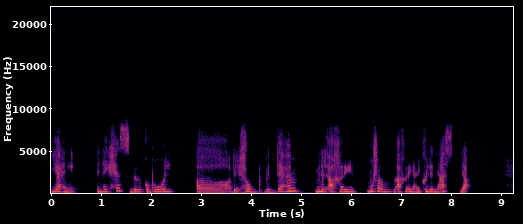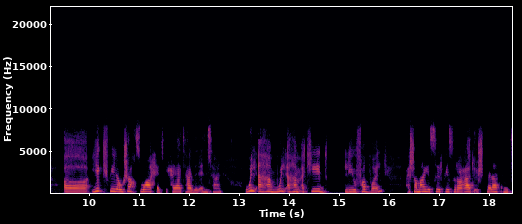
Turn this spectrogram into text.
يعني إنه يحس بالقبول آه بالحب بالدعم من الآخرين. مو شرط الآخرين يعني كل الناس لا. آه يكفي لو شخص واحد في حياة هذا الإنسان. والأهم والأهم أكيد اللي يفضل عشان ما يصير في صراعات وإشكالات عند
